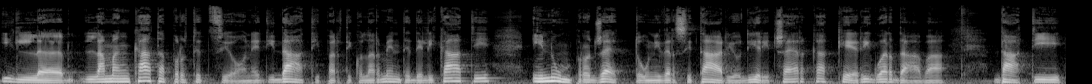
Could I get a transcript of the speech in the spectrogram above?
il, la mancata protezione di dati particolarmente delicati in un progetto universitario di ricerca che riguardava dati,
